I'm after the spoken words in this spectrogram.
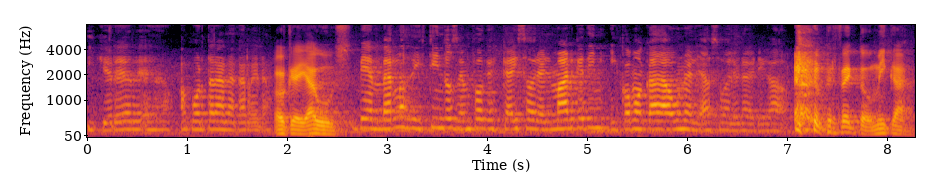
y querer uh, aportar a la carrera. Ok, Agus. Bien, ver los distintos enfoques que hay sobre el marketing y cómo cada uno le da su valor agregado. Perfecto, Mica.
